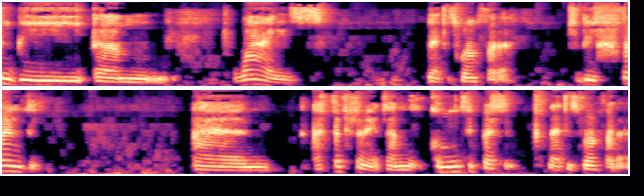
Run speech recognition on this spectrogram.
to be um, wise like his grandfather, to be friendly and affectionate and community person like his grandfather,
